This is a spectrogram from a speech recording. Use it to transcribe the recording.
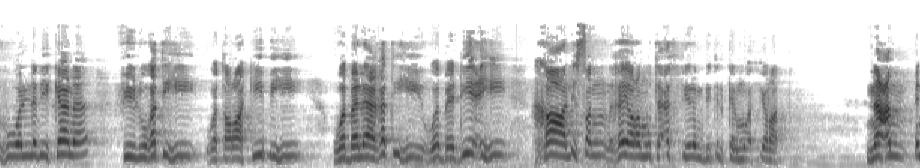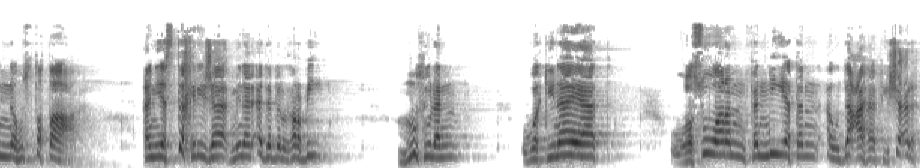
هو الذي كان في لغته وتراكيبه وبلاغته وبديعه خالصا غير متأثر بتلك المؤثرات. نعم إنه استطاع أن يستخرج من الأدب الغربي مثلا وكنايات وصورا فنية أودعها في شعره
